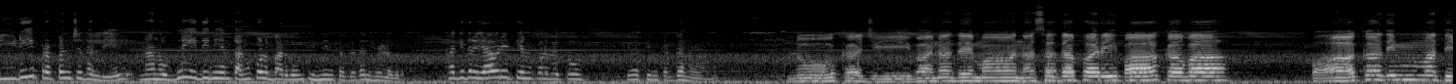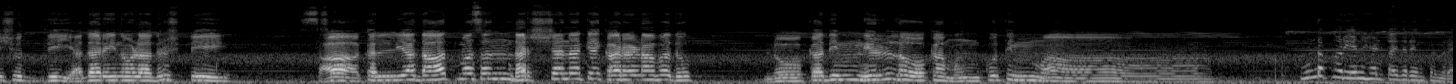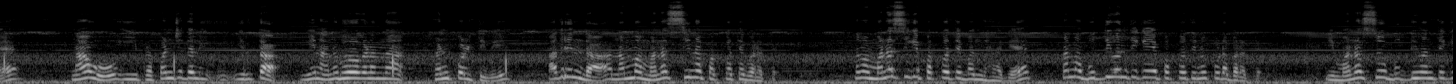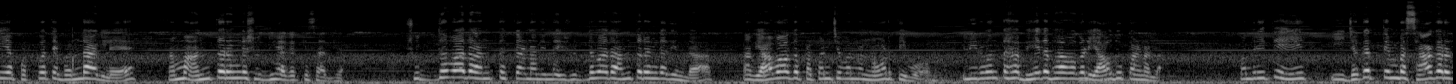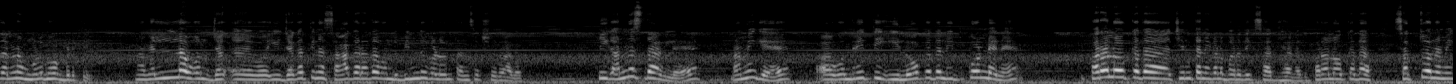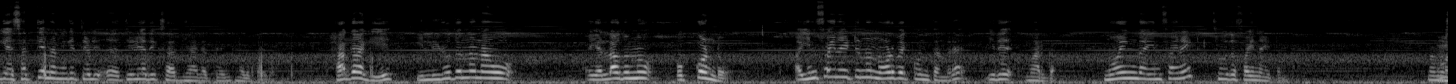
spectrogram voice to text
ಇಡೀ ಪ್ರಪಂಚದಲ್ಲಿ ನಾನು ಒಬ್ಬನೇ ಇದ್ದೀನಿ ಅಂತ ಅನ್ಕೊಳ್ಬಾರ್ದು ಅಂತ ಹಿಂದಿನ ಕಗ್ಗದಲ್ಲಿ ಹೇಳಿದ್ರು. ಹಾಗಿದ್ರೆ ಯಾವ ರೀತಿ ಅನ್ಕೊಳ್ಬೇಕು? ಇವತ್ತಿನ ಕಗ್ಗ ನೋಡೋಣ. ಲೋಕ ಜೀವನದೆ ಮಾನಸದ ಪರಿಪಾಕವ. ಪಾಕದಿಮ್ಮತಿ ಶುದ್ಧಿ ಎದರಿನೊಳ ದೃಷ್ಟಿ. ಸಾಕಲ್ಯದಾತ್ಮ ಸಂದರ್ಶನಕ್ಕೆ ಕರಣವದು. ಲೋಕದಿಂ ನಿರ್ಲೋಕ ಮಂಕುತಿಮ್ಮ. ಮುಂಡಪ್ಪನವ್ರು ಏನು ಹೇಳ್ತಾ ಇದ್ದಾರೆ ಅಂತಂದ್ರೆ ನಾವು ಈ ಪ್ರಪಂಚದಲ್ಲಿ ಇರ್ತಾ ಏನು ಅನುಭವಗಳನ್ನು ಕಂಡ್ಕೊಳ್ತೀವಿ, ಅದರಿಂದ ನಮ್ಮ ಮನಸ್ಸಿನ ಪಕ್ವತೆ ಬರುತ್ತೆ. ನಮ್ಮ ಮನಸ್ಸಿಗೆ ಪಕ್ವತೆ ಬಂದ ಹಾಗೆ ನಮ್ಮ ಬುದ್ಧಿವಂತಿಕೆಯ ಪಕ್ವತೆಯೂ ಕೂಡ ಬರುತ್ತೆ. ಈ ಮನಸ್ಸು ಬುದ್ಧಿವಂತಿಕೆಯ ಪಕ್ವತೆ ಬಂದಾಗಲೇ ನಮ್ಮ ಅಂತರಂಗ ಶುದ್ಧಿ ಆಗೋಕ್ಕೆ ಸಾಧ್ಯ. ಶುದ್ಧವಾದ ಅಂತಃಕರಣದಿಂದ, ಈ ಶುದ್ಧವಾದ ಅಂತರಂಗದಿಂದ ನಾವು ಯಾವಾಗ ಪ್ರಪಂಚವನ್ನು ನೋಡ್ತೀವೋ, ಇಲ್ಲಿರುವಂತಹ ಭೇದ ಭಾವಗಳು ಯಾವುದೂ ಕಾಣಲ್ಲ. ಒಂದು ರೀತಿ ಈ ಜಗತ್ತೆಂಬ ಸಾಗರದಲ್ಲಿ ನಾವು ಮುಳುಗಿ ಹೋಗ್ಬಿಡ್ತೀವಿ. ನಾವೆಲ್ಲ ಒಂದು ಈ ಜಗತ್ತಿನ ಸಾಗರದ ಒಂದು ಬಿಂದುಗಳು ಅಂತ ಅನ್ಸಕ್ಕೆ ಶುರು ಆಗುತ್ತೆ. ಹೀಗೆ ಅನ್ನಿಸ್ದಾಗಲೇ ನಮಗೆ ಒಂದು ರೀತಿ ಈ ಲೋಕದಲ್ಲಿ ಇದ್ಕೊಂಡೇನೆ ಪರಲೋಕದ ಚಿಂತನೆಗಳು ಬರೋದಕ್ಕೆ ಸಾಧ್ಯ ಆಗುತ್ತೆ. ಪರಲೋಕದ ಸತ್ವ ನಮಗೆ, ಸತ್ಯ ನಮಗೆ ತಿಳಿ ತಿಳಿಯೋದಕ್ಕೆ ಸಾಧ್ಯ ಆಗುತ್ತೆ ಅಂತ ಹೇಳ್ತಾರೆ ಹಾಗಾಗಿ ಇಲ್ಲಿರೋದನ್ನು ನಾವು ಎಲ್ಲದನ್ನು ಒಪ್ಕೊಂಡು, ಆ ಇನ್ಫೈನೈಟನ್ನು ನೋಡಬೇಕು ಅಂತಂದರೆ ಇದೇ ಮಾರ್ಗ. Knowing the infinite through the finite ಅಂತ. ನಮಸ್ಕಾರ.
